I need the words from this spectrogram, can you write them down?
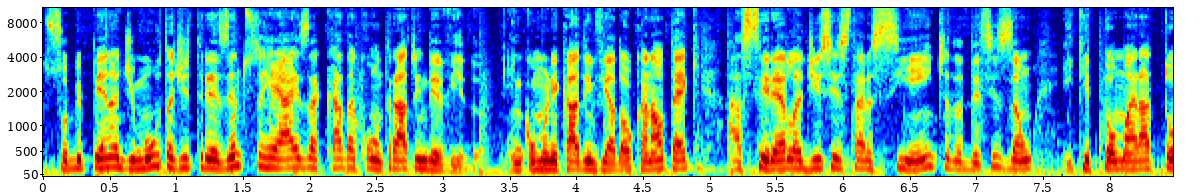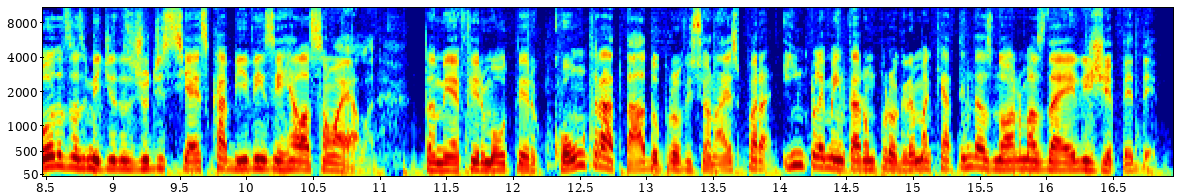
sob pena de multa de 300 reais a cada contrato indevido. Em comunicado enviado ao Canaltech, a Cirela disse estar ciente da decisão e que tomará todas as medidas judiciais cabíveis em relação a ela. Também afirmou ter contratado profissionais para implementar um programa que atenda às normas da LGPD.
